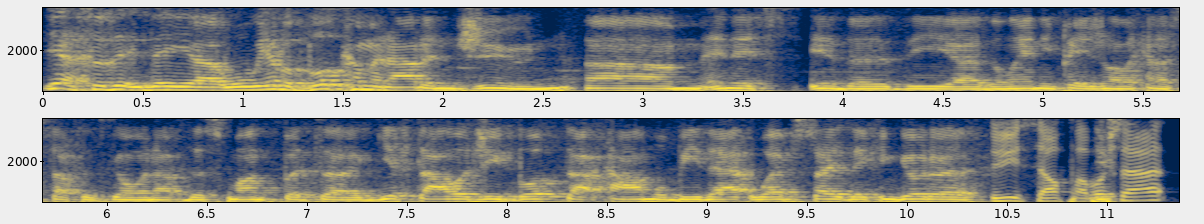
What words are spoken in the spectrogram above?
Yeah, so they, they uh, well, we have a book coming out in June, um, and it's in the the uh, the landing page and all that kind of stuff is going up this month. But uh, giftologybook.com will be that website. They can go to. Did you self publish that?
